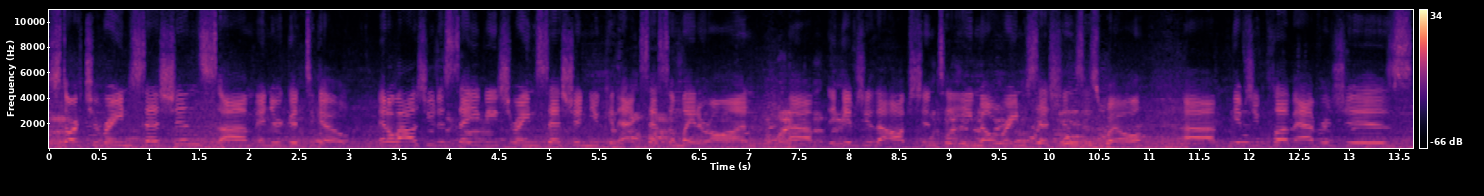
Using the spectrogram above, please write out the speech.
start your range sessions, um, and you're good to go. It allows you to save each range session. You can access them later on. Um, it gives you the option to email range sessions as well. Um, gives you club averages,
